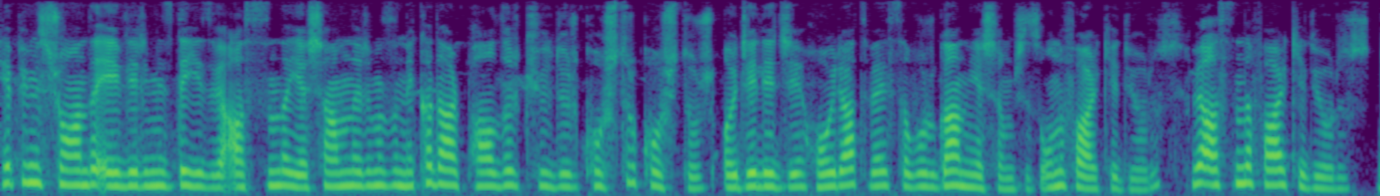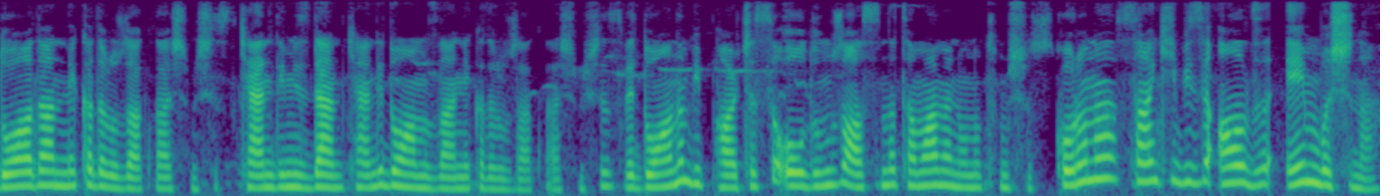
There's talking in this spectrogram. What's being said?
Hepimiz şu anda evlerimizdeyiz ve aslında yaşamlarımızı ne kadar paldır küldür, koştur koştur, aceleci, hoyrat ve savurgan yaşamışız onu fark ediyoruz. Ve aslında fark ediyoruz doğadan ne kadar uzaklaşmışız, kendimizden, kendi doğamızdan ne kadar uzaklaşmışız ve doğanın bir parçası olduğumuzu aslında tamamen unutmuşuz. Korona sanki bizi aldı en başına,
